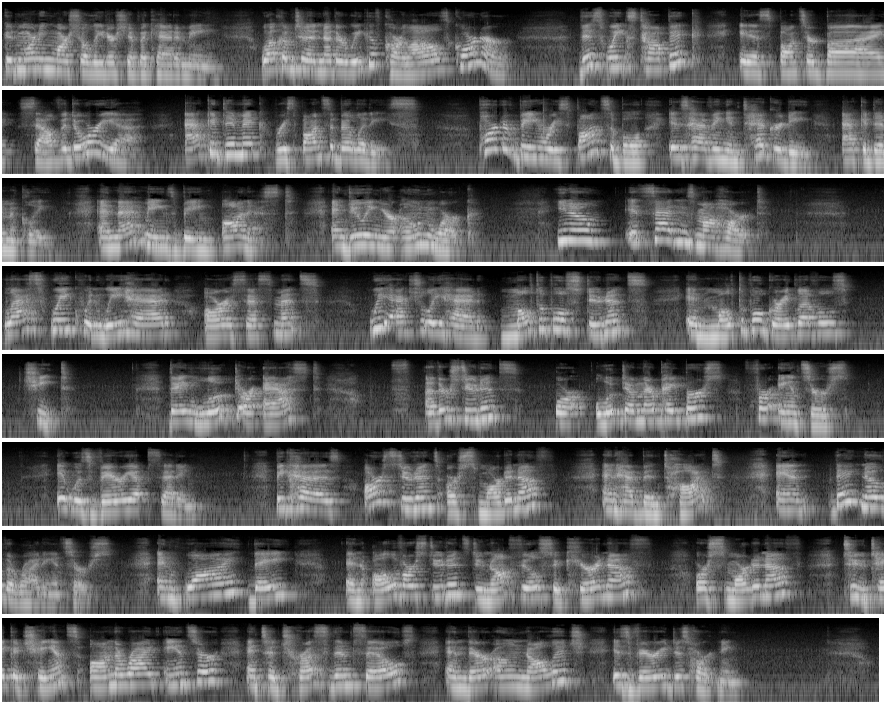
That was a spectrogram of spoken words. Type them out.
Good morning, Marshall Leadership Academy. Welcome to another week of Carlisle's Corner. This week's topic is sponsored by Salvadoria Academic Responsibilities. Part of being responsible is having integrity academically, and that means being honest and doing your own work. You know, it saddens my heart. Last week, when we had our assessments, we actually had multiple students in multiple grade levels cheat. They looked or asked other students or looked on their papers for answers. It was very upsetting because our students are smart enough and have been taught and they know the right answers. And why they and all of our students do not feel secure enough or smart enough to take a chance on the right answer and to trust themselves and their own knowledge is very disheartening.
